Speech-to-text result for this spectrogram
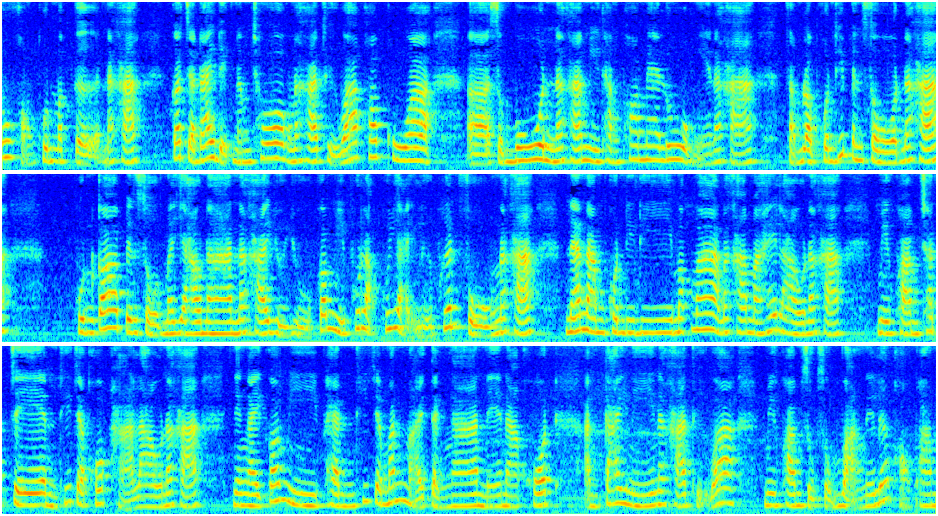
ลูกของคุณมาเกิดนะคะ ก็จะได้เด็กนำโชคนะคะ ถือว่าครอบครัวสมบูรณ์นะคะ มีทั้งพ่อแม่ลูกอย่างนี้นะคะสำหรับคนที่เป็นโสดนะคะ คุณก็เป็นโสดมายาวนานนะคะ อยู่ๆก็มีผู้หลักผู้ใหญ่หรือเพื่อนฝูงนะคะ แนะนำคนดีๆมากๆนะคะมาให้เรานะคะ มีความชัดเจนที่จะคบหาเรานะคะ ยังไงก็มีแผนที่จะมั่นหมายแต่งงานในอนาคตอันใกล้นี้นะคะ ถือว่ามีความสุขสมหวังในเรื่องของความ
